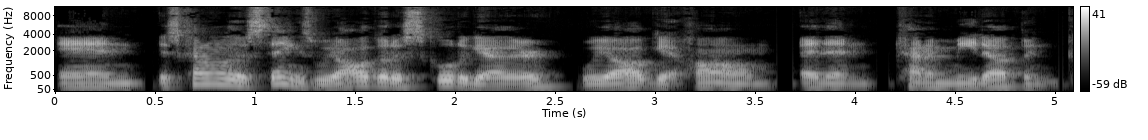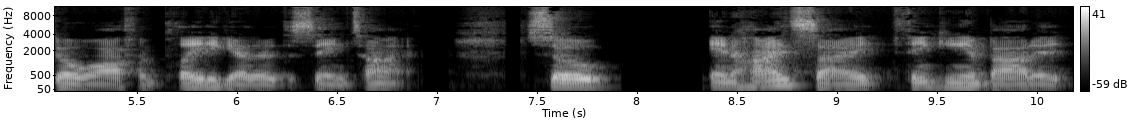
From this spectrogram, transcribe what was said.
And it's kind of one of those things we all go to school together we all get home and then kind of meet up and go off and play together at the same time. So in hindsight thinking about it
